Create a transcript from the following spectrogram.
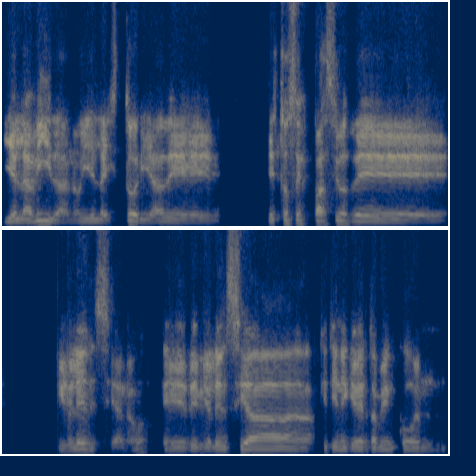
y en la vida, ¿no? Y en la historia de, estos espacios de violencia, ¿no? Eh, de violencia que tiene que ver también con,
